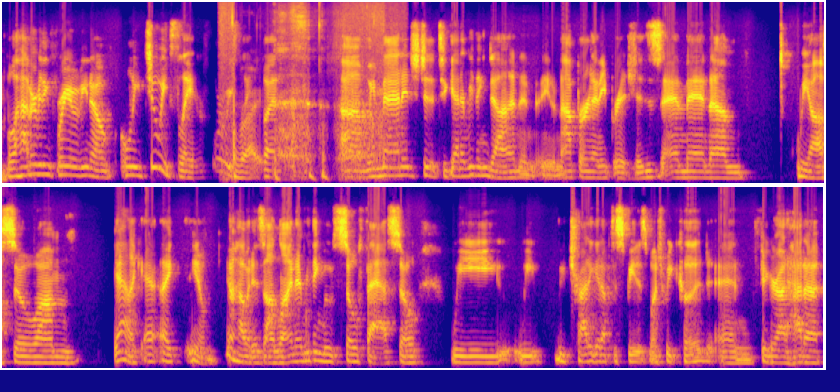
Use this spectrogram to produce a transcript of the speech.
We'll have everything for you. You know, only two weeks later, four weeks right. later. But um, we managed to to get everything done, and you know, not burn any bridges. And then um, we also, um, yeah, like eh, like you know, you know how it is online. Everything moves so fast, so. We, we we try to get up to speed as much we could and figure out how to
